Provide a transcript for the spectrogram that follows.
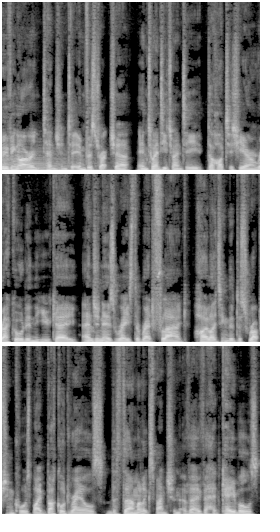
Moving our attention to infrastructure, in 2020, the hottest year on record in the UK, engineers raised a red flag, highlighting the disruption caused by buckled rails, the thermal expansion of overhead cables,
